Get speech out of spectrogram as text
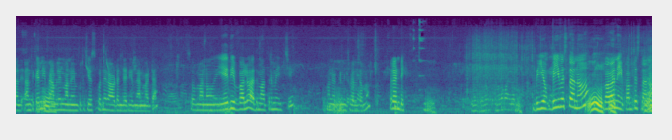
అది అందుకని ఈ ఫ్యామిలీని మనం ఎంపిక చేసుకొని రావడం జరిగింది అనమాట సో మనం ఏది ఇవ్వాలో అది మాత్రమే ఇచ్చి మనం ఎక్కడి నుంచి వెళ్దాము. రండి. బియ్యం బియ్యం ఇస్తాను. భవాని పంపిస్తాను.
